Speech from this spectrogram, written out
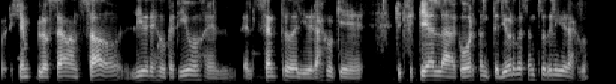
por ejemplo, se ha avanzado, líderes educativos, el, el centro de liderazgo que que existía en la cohorte anterior de Centros de Liderazgo.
